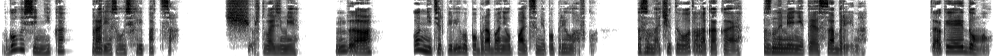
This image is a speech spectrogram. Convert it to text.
В голосе Ника прорезалась хрипотца. «Чёрт возьми! Да!» Он нетерпеливо побарабанил пальцами по прилавку. Значит, вот она какая, знаменитая Сабрина. Так я и думал.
